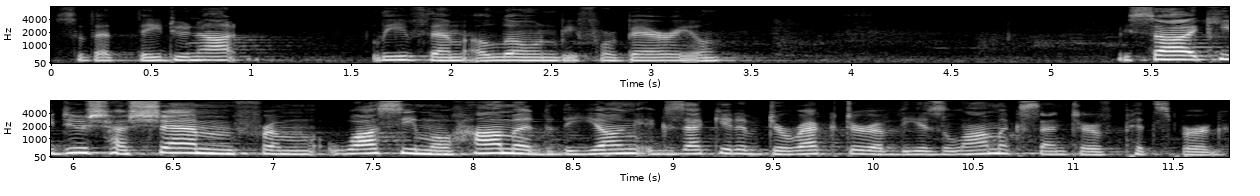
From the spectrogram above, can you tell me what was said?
so that they do not leave them alone before burial. We saw Kiddush Hashem from Wasi Mohammed, the young executive director of the Islamic Center of Pittsburgh,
